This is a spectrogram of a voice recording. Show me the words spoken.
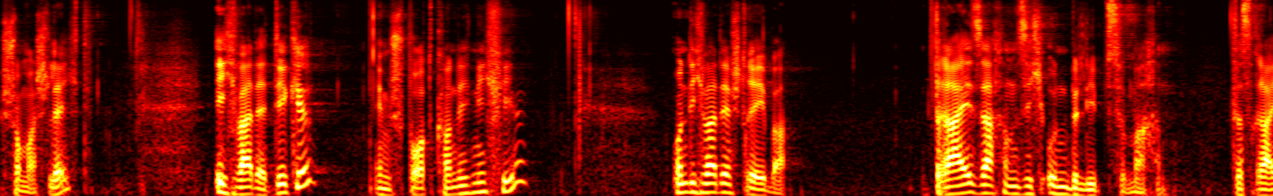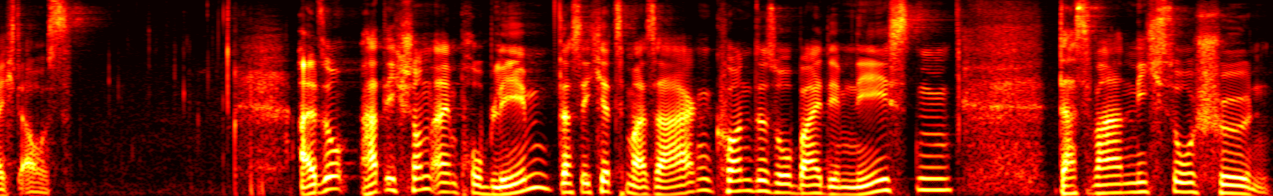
schon mal schlecht. Ich war der Dicke, im Sport konnte ich nicht viel. Und ich war der Streber. Drei Sachen, sich unbeliebt zu machen. Das reicht aus. Also hatte ich schon ein Problem, dass ich jetzt mal sagen konnte, so bei dem nächsten, das war nicht so schön.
